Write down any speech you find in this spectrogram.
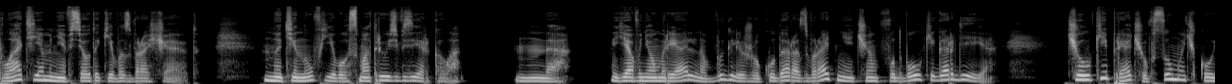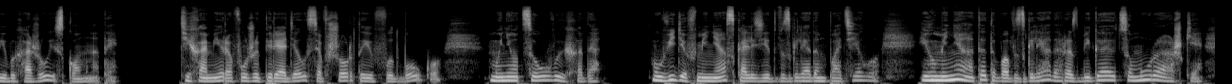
Платье мне все таки возвращают. Натянув его, смотрюсь в зеркало. да, я в нем реально выгляжу куда развратнее, чем в футболке Гордея. Чулки прячу в сумочку и выхожу из комнаты. Тихомиров уже переоделся в шорты и в футболку, мнется у выхода. Увидев меня, скользит взглядом по телу, и у меня от этого взгляда разбегаются мурашки —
